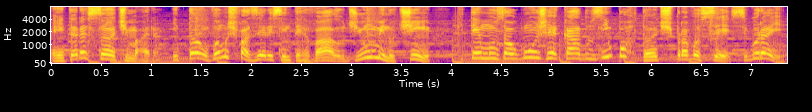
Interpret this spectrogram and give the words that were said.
É interessante, Mayra. Então vamos fazer esse intervalo de um minutinho que temos alguns recados importantes para você. Segura aí.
